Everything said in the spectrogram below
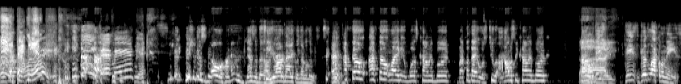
You got that one right. Batman. Yeah. You should just know her name is Jezebel. See- You're automatically going to lose. see, I, I felt, I felt like it was comic book, but I thought that it was too obviously comic book. Oh, Uh, These good luck on these.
